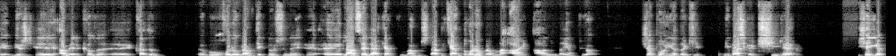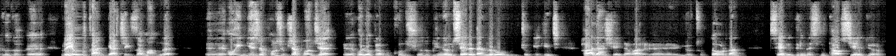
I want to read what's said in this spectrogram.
E, bir e, Amerikalı kadın bu hologram teknolojisini e, lanse ederken kullanmışlardı. Kendi hologramını anında yapıyor. Japonya'daki bir başka kişiyle şey yapıyordu. Real time, gerçek zamanlı o İngilizce konuşup Japonca hologramı konuşuyordu. Bilmiyorum seyredenler oldu. Çok ilginç halen şeyde var e, YouTube'da oradan seyredilmesini tavsiye ediyorum.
